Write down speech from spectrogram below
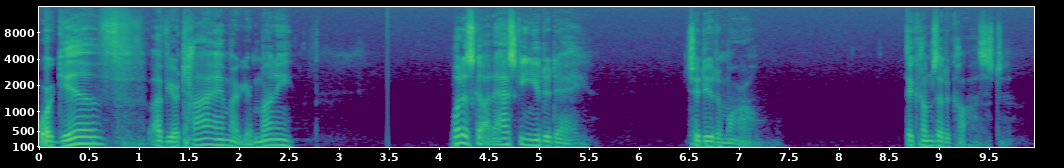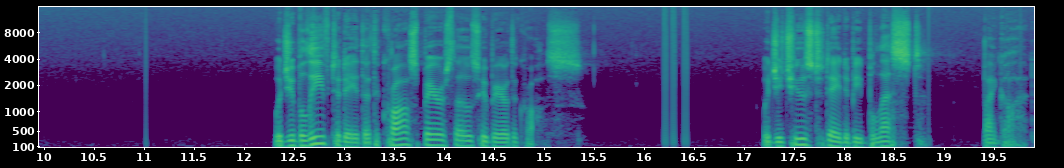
or give of your time or your money what is God asking you today to do tomorrow that comes at a cost? Would you believe today that the cross bears those who bear the cross? Would you choose today to be blessed by God?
